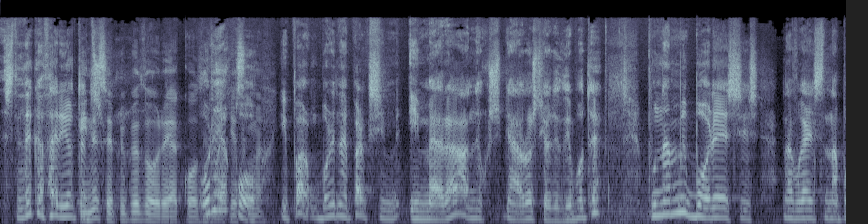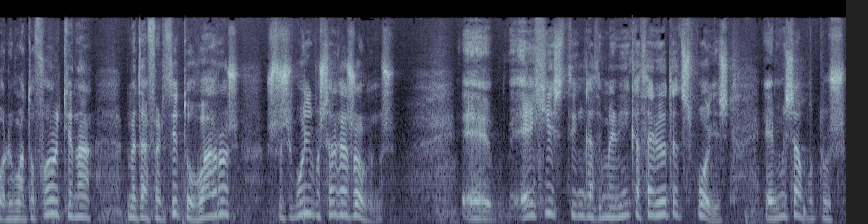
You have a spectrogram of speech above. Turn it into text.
στη δε καθαριότητα Είναι της- σε επίπεδο ωριακό δήμαρχε Οριακό. σήμερα. Υπά, μπορεί να υπάρξει ημέρα, αν έχεις μια αρρώστια οτιδήποτε, που να μην μπορέσεις να βγάλεις ένα απορριμματοφόρο και να μεταφερθεί το βάρος στους υπόλοιπους εργαζόμενους. Ε, έχει την καθημερινή καθαριότητα της πόλης. Εμείς από τους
